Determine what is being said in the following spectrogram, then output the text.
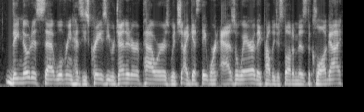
they notice that Wolverine has these crazy regenerative powers, which I guess they weren't as aware. They probably just thought him as the claw guy.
